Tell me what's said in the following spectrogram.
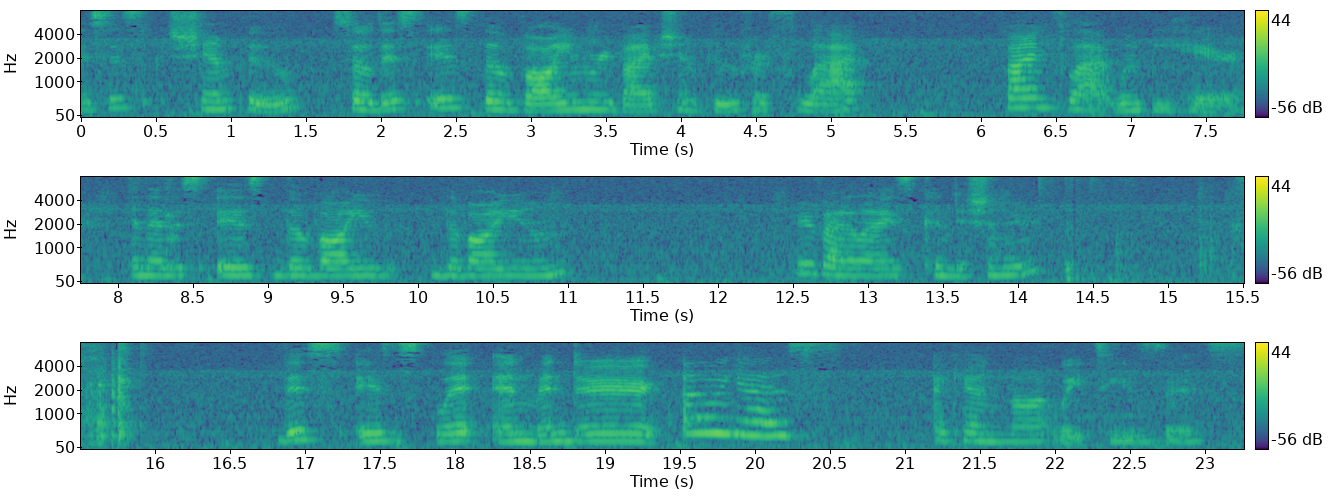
This is shampoo. So this is the Volume Revive shampoo for flat, fine flat wimpy hair. And then this is the volume the volume revitalize conditioner. This is split and mender. Oh yes. I cannot wait to use this.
